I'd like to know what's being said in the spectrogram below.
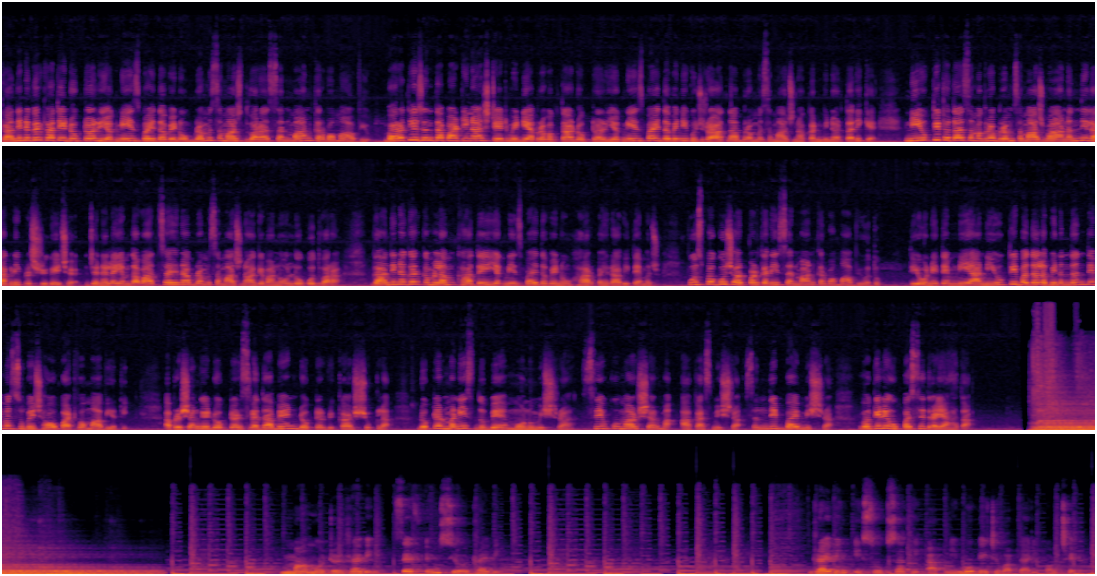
ગાંધીનગર ખાતે ડોક્ટર યજ્ઞેશભાઈ દવેનું બ્રહ્મ સમાજ દ્વારા સન્માન કરવામાં આવ્યું. ભારતીય જનતા પાર્ટીના સ્ટેટ મીડિયા પ્રવક્તા ડોક્ટર યજ્ઞેશભાઈ દવેની ગુજરાતના બ્રહ્મ સમાજના કન્વીનર તરીકે નિયુક્તિ થતાં સમગ્ર બ્રહ્મ સમાજમાં આનંદની લાગણી પ્રસરી ગઈ છે, જેને લઈ અમદાવાદ શહેરના બ્રહ્મ સમાજના આગેવાનો લોકો દ્વારા ગાંધીનગર કમલમ ખાતે યજ્ઞેશભાઈ દવેનું હાર પહેરાવી તેમજ પુષ્પગુચ્છ અર્પણ કરી સન્માન કરવામાં આવ્યું હતું. તેઓને તેમની આ નિયુક્તિ બદલ અભિનંદન તેમજ શુભેચ્છાઓ પાઠવવામાં આવી હતી. આ પ્રસંગે doctor Shraddhaben, doctor Vikas Shukla, doctor Manish Dubey, Monu Mishra, Shivkumar Sharma, Akash Mishra, Sandeepbhai Mishra વગેરે ઉપસ્થિત રહ્યા હતા. મા motor driving, safe and sure driving. Driving એ શોખ સાથે આપની મોટી જવાબદારી પણ છે.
